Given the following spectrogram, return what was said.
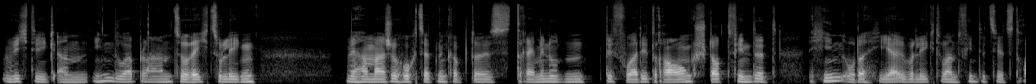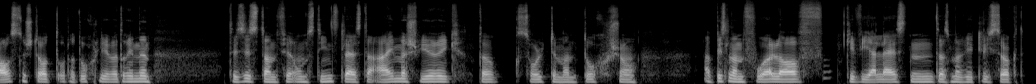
wichtig, einen Indoor-Plan zurechtzulegen. Wir haben auch schon Hochzeiten gehabt, da ist drei Minuten bevor die Trauung stattfindet, hin oder her überlegt worden, findet sie jetzt draußen statt oder doch lieber drinnen. Das ist dann für uns Dienstleister auch immer schwierig. Da sollte man doch schon ein bisschen einen Vorlauf gewährleisten, dass man wirklich sagt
